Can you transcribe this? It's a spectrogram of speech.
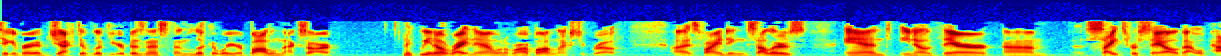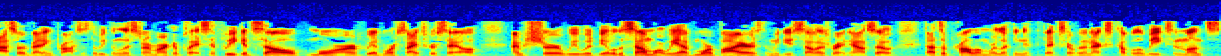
take a very objective look at your business and look at where your bottlenecks are. Like we know right now, one of our bottlenecks to growth uh, is finding sellers and you know their um, sites for sale that will pass our vetting process that we can list in our marketplace. If we could sell more, if we had more sites for sale, I'm sure we would be able to sell more. We have more buyers than we do sellers right now, so that's a problem we're looking to fix over the next couple of weeks and months.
